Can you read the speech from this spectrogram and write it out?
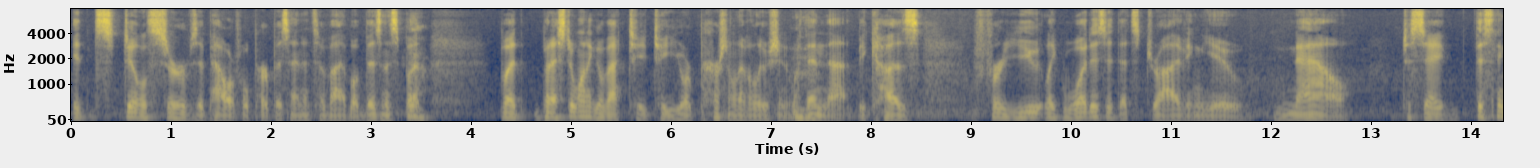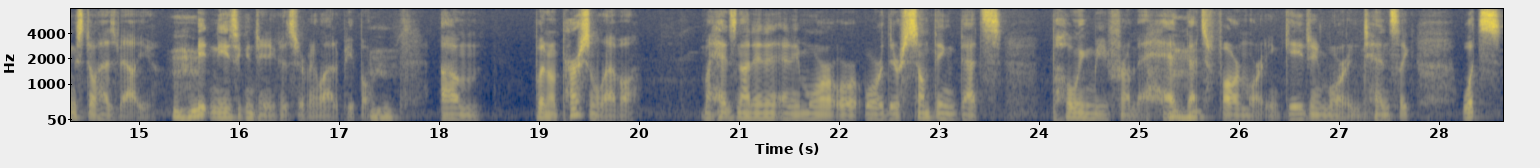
it still serves a powerful purpose and it's a viable business. But Yeah. but but I still want to go back to to your personal evolution within that because for you, like, what is it that's driving you now to say this thing still has value? Mm-hmm. It needs to continue because it's serving a lot of people. Mm-hmm. Um, but on a personal level, my head's not in it anymore, or or there's something that's pulling me from ahead mm-hmm. that's far more engaging, more intense. Like, what's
